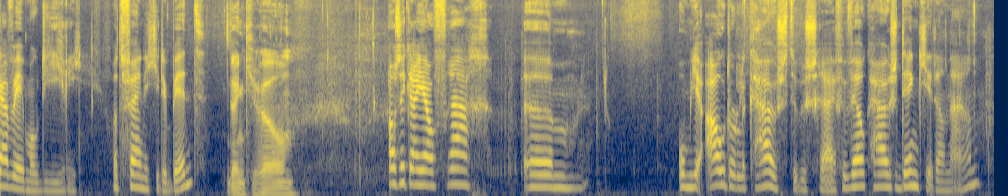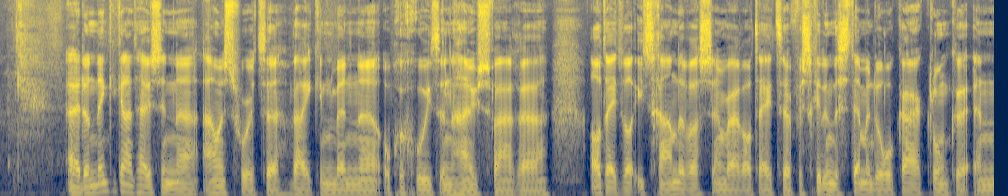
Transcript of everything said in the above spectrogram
KW Modiri. Wat fijn dat je er bent. Dankjewel. Als ik aan jou vraag ehm, om je ouderlijk huis te beschrijven, welk huis denk je dan aan? Uh, dan denk ik aan het huis in uh, Amersfoort, uh, waar ik in ben opgegroeid. Een huis waar altijd wel iets gaande was en waar altijd verschillende stemmen door elkaar klonken. En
